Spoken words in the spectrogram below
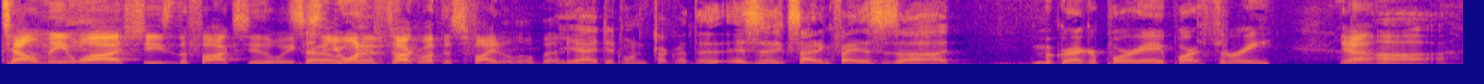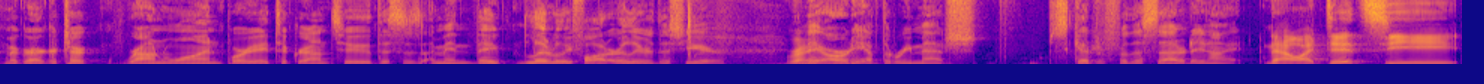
tell me why she's the Foxy of the week. So, So you wanted if- to talk about this fight a little bit. Yeah, I did want to talk about this. This is an exciting fight. This is uh, McGregor Poirier Part Three. Yeah. Uh, McGregor took round one. Poirier took round two. This is, I mean, they literally fought earlier this year. Right. And they already have the rematch scheduled for this Saturday night. Now I did see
